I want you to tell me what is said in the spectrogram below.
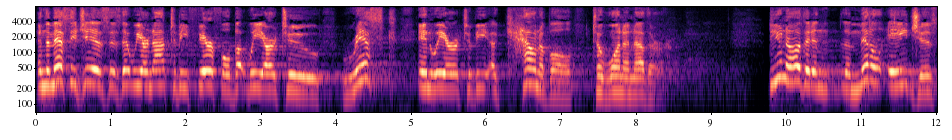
And the message is, is that we are not to be fearful, but we are to risk and we are to be accountable to one another. Do you know that in the Middle Ages,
